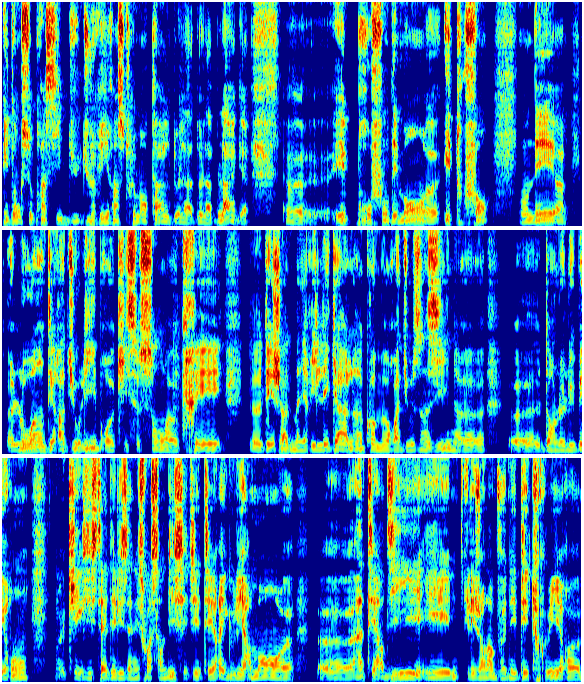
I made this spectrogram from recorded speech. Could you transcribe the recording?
Et donc ce principe du, du rire instrumental, de la, de la blague, euh, est profondément euh, étouffant. On est euh, loin des radios libres qui se sont euh, créées déjà de manière illégale, hein, comme Radio Zinzine dans le Luberon, qui existait dès les années 70 et qui était régulièrement interdit, et, et, les gendarmes venaient détruire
